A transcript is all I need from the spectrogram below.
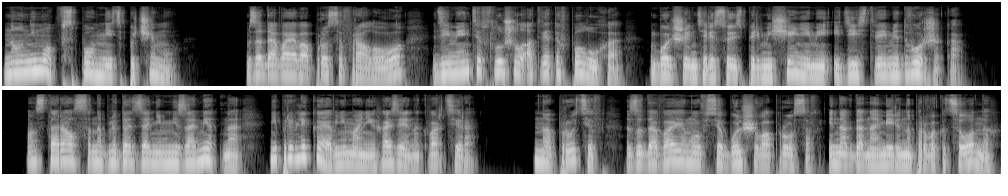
но он не мог вспомнить, почему. Задавая вопросы Фролову, Дементьев слушал ответы в полухо – больше интересуясь перемещениями и действиями дворжика. Он старался наблюдать за ним незаметно, не привлекая внимания хозяина квартиры. Напротив, задавая ему все больше вопросов, иногда намеренно провокационных,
